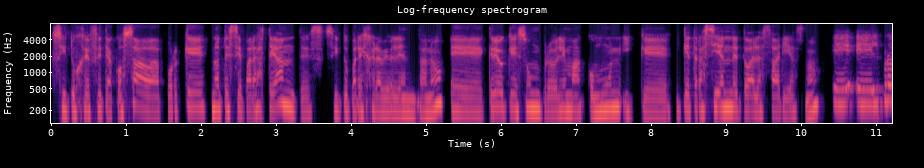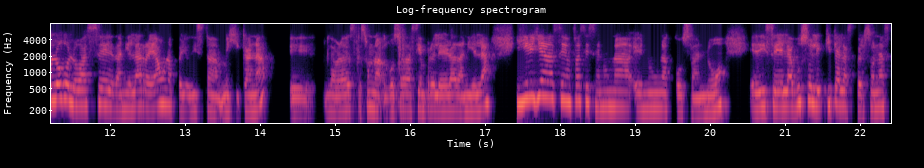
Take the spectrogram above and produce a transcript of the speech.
si tu jefe te acosaba, por qué no te separaste antes, si tu pareja era violenta, ¿no? creo que es un problema común y que, y que trasciende todas las áreas, ¿no? El prólogo lo hace Daniela Rea, una periodista mexicana. Eh, la verdad es que es una gozada siempre leer a Daniela, y ella hace énfasis en una, en una cosa, ¿no? Eh, dice, el abuso le quita a las personas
